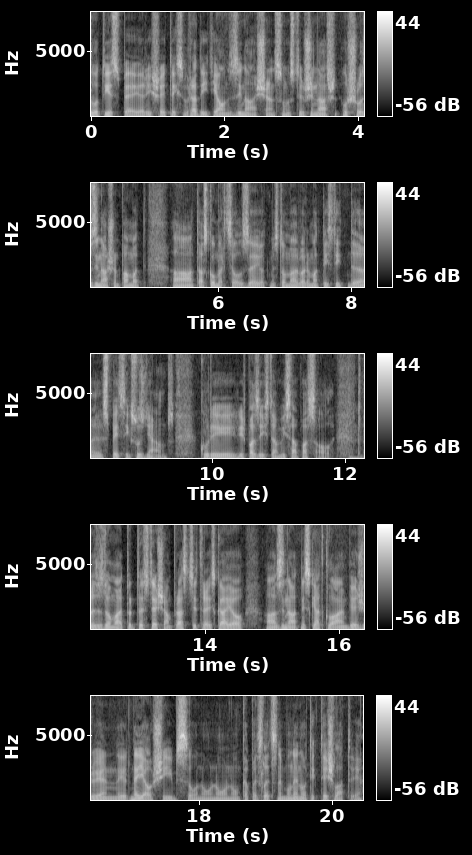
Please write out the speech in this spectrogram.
dot iespēju arī šeit teiksim, radīt jaunas zināšanas, un uz, zināš, uz šo zināšanu pamatu tās komercializējot, mēs tomēr varam attīstīt spēcīgus uzņēmumus, kuri ir pazīstami visā pasaulē. Mm. Tāpēc es domāju, tur tas tiešām prasa citreiz, kā jau zinātniski atklājumi bieži vien ir nejaušības, un, un, un, un kāpēc lietas nenotikt tieši Latvijā.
